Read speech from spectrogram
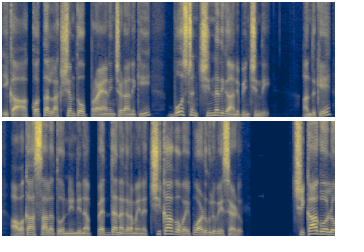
ఇక ఆ కొత్త లక్ష్యంతో ప్రయాణించడానికి బోస్టన్ చిన్నదిగా అనిపించింది. అందుకే అవకాశాలతో నిండిన పెద్ద నగరమైన చికాగో వైపు అడుగులు వేశాడు. చికాగోలో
